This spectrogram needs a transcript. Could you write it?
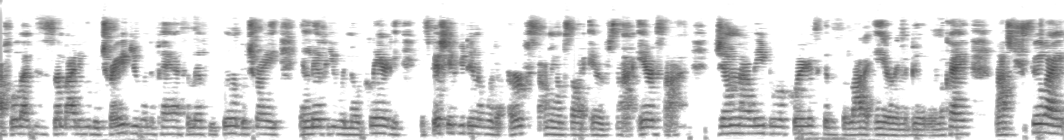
I feel like this is somebody who betrayed you in the past and left you feeling betrayed and left you with no clarity, especially if you're dealing with an earth, sign. I mean, I'm sorry, air sign, air sign. Gemini, Libra, Aquarius, because it's a lot of air in the building, okay? And I feel like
